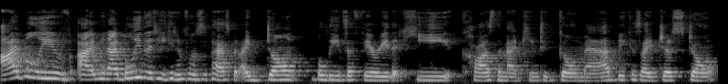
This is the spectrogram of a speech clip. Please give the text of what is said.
I believe. I mean, I believe that he can influence the past, but I don't believe the theory that he caused the Mad King to go mad because I just don't.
